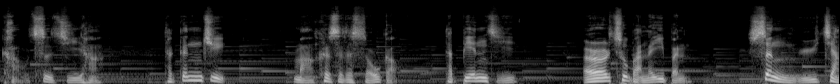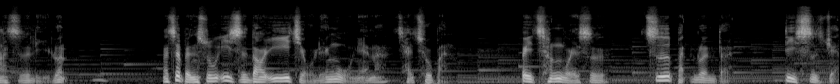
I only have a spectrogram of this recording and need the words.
考茨基哈，他根据马克思的手稿，他编辑。而出版了一本《剩余价值理论》，那这本书一直到一九零五年呢才出版，被称为是《资本论》的第四卷。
